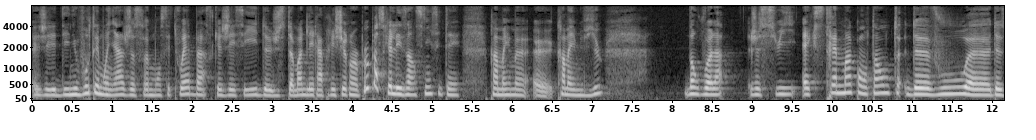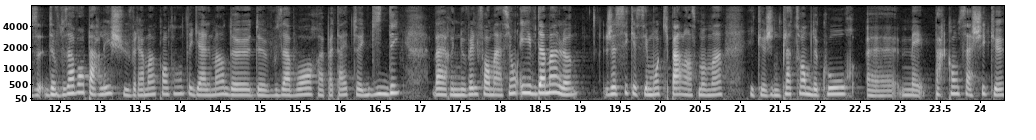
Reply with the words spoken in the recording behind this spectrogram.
j'ai des nouveaux témoignages sur mon site web parce que j'ai essayé de justement de les rafraîchir un peu parce que les anciens c'était quand même euh, quand même vieux. Donc voilà, je suis extrêmement contente de vous euh, de, vous avoir parlé. Je suis vraiment contente également de, de vous avoir peut-être guidé vers une nouvelle formation. Et évidemment là, je sais que c'est moi qui parle en ce moment et que j'ai une plateforme de cours, mais par contre, sachez que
